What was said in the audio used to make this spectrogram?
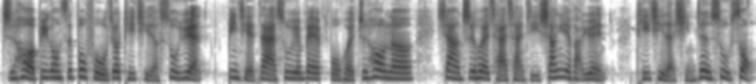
之后，B 公司不服就提起了诉愿，并且在诉愿被驳回之后呢，向智慧财产及商业法院提起了行政诉讼。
